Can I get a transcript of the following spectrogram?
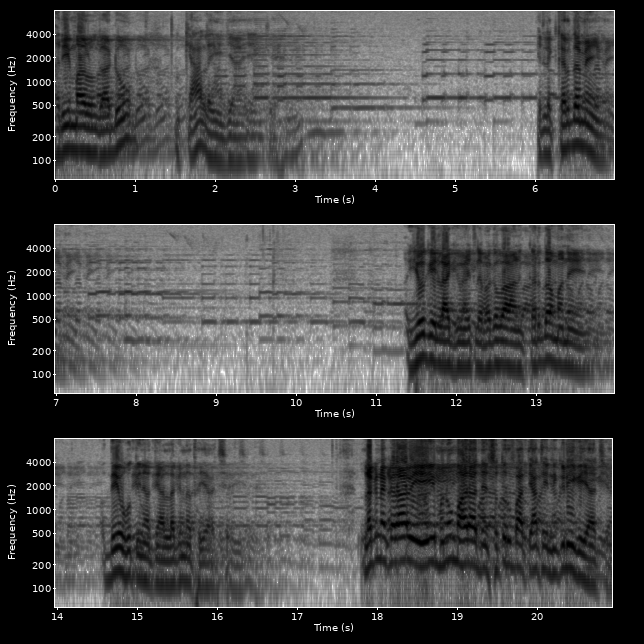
હરી મારું ગાડું તો ક્યાં લઈ જાય કહે એટલે કરદમે. યોગ્ય લાગ્યું એટલે ભગવાન કરદમ અને દેવહૂતિના ત્યાં લગ્ન થયા છે. લગ્ન કરાવી મનુ મહારાજ ને શત્રુપા ત્યાંથી નીકળી ગયા છે.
